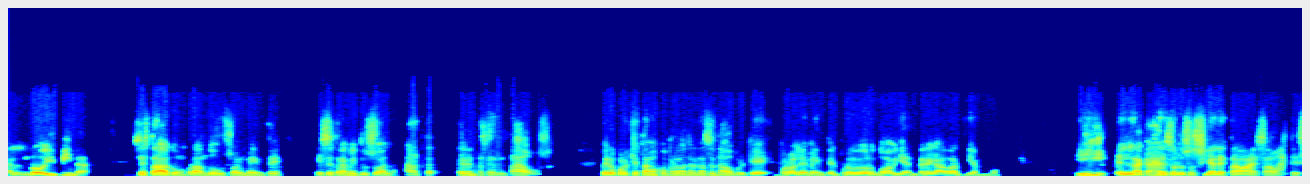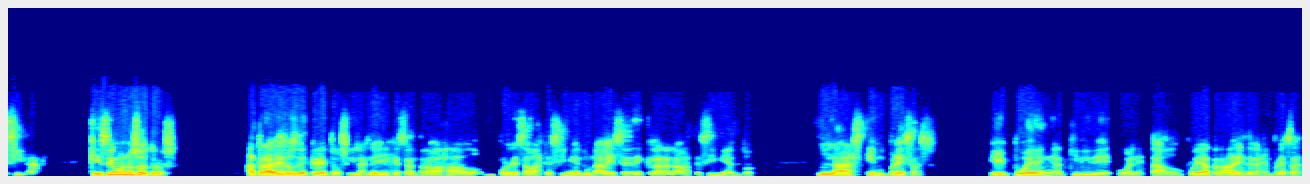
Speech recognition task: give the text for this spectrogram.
Lodipina se estaba comprando usualmente ese trámite usual a 30 centavos. ¿Pero por qué estamos comprando a 30 centavos? Porque probablemente el proveedor no había entregado a tiempo y la caja de seguro social estaba desabastecida. ¿Qué hicimos nosotros? A través de los decretos y las leyes que se han trabajado por desabastecimiento, una vez se declara el abastecimiento, las empresas eh, pueden adquirir, eh, o el Estado puede a través de las empresas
